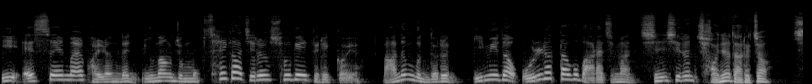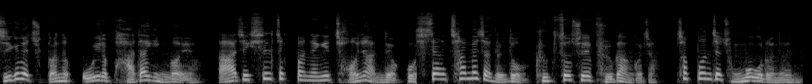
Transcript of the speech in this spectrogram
이 SMR 관련된 유망 종목 세 가지를 소개해 드릴 거예요. 많은 분들은 이미 다 올랐다고 말하지만 진실은 전혀 다르죠. 지금의 주가는 오히려 바닥인 거예요. 아직 실적 반영이 전혀 안 되었고 시장 참여자들도 극소수에 불과한 거죠. 첫 번째 종목으로는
